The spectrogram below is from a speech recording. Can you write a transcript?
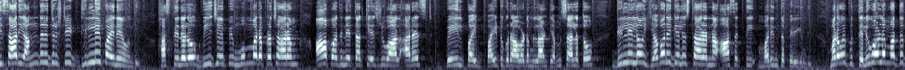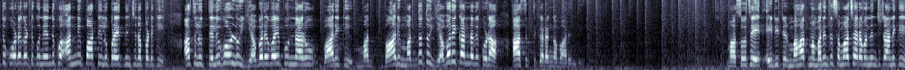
ఈసారి అందరి దృష్టి ఢిల్లీపైనే ఉంది. హస్తినలో బీజేపీ ముమ్మర ప్రచారం. ఆప్ అధినేత కేజ్రీవాల్ అరెస్ట్ బెయిల్పై బయటకు రావడం లాంటి అంశాలతో ఢిల్లీలో ఎవరు గెలుస్తారన్న ఆసక్తి మరింత పెరిగింది. మరోవైపు తెలుగోళ్ళ మద్దతు కూడగట్టుకునేందుకు అన్ని పార్టీలు ప్రయత్నించినప్పటికీ అసలు తెలుగోళ్ళు ఎవరి వైపు ఉన్నారు? వారికి మద్- వారి మద్దతు ఎవరికన్నది కూడా ఆసక్తికరంగా మారింది. మా అసోసియేట్ ఎడిటర్ మహాత్మా మరింత సమాచారం అందించడానికి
